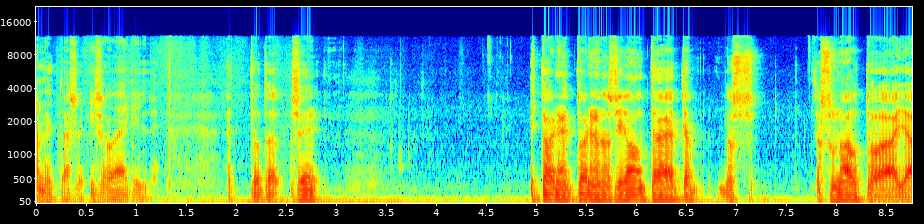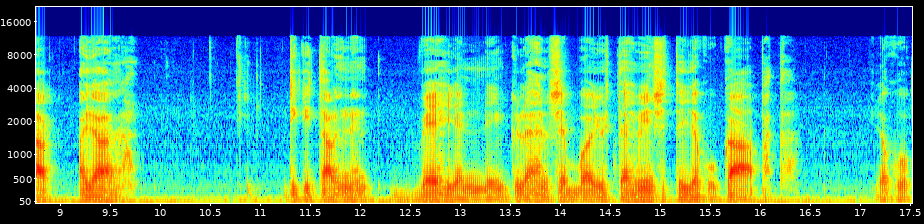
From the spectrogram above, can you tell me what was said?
Annetaan se isoäidille. Että tota, se, ja toinen, toinen asia on tämä, että jos, jos sun autoa ajaa, ajaa digitaalinen vehje, niin kyllähän se voi yhtä hyvin sitten joku kaapata. Joku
